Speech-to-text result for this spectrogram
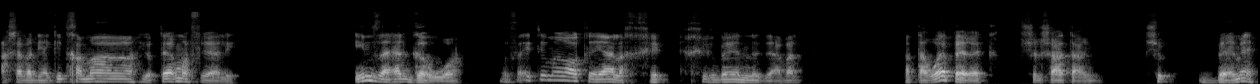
עכשיו אני אגיד לך מה יותר מפריע לי. אם זה היה גרוע, אז הייתי אומר אוקיי יאללה חרבן לזה, אבל אתה רואה פרק של שעתיים, שבאמת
